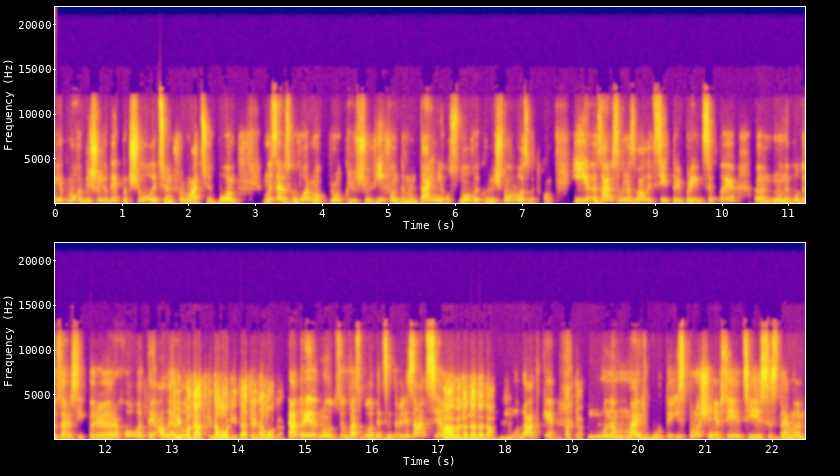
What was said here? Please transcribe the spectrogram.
якомога більше людей почули цю інформацію? Бо ми зараз говоримо про ключові фундаментальні основи економічного розвитку. І зараз ви назвали ці три принципи принципи. Е, ну не буду зараз їх перераховувати, але три податки, налоги, да, три налога. Так, три ну це у вас була децентралізація. А, ми, да, да, да. податки, так, так. які вони мають бути, і спрощення всієї цієї системи. Mm-hmm.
